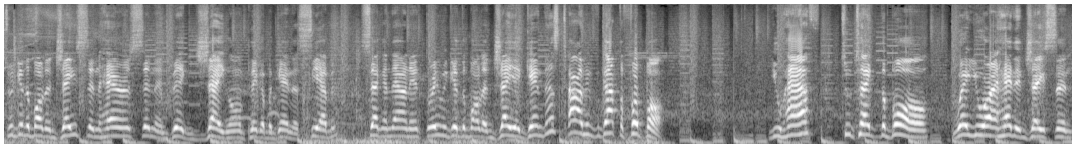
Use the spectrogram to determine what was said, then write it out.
So we get the ball to Jason Harrison and Big J gonna pick up again to seven. Second down and three. We give the ball to Jay again. This time he forgot the football. You have to take the ball where you are headed, Jason.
